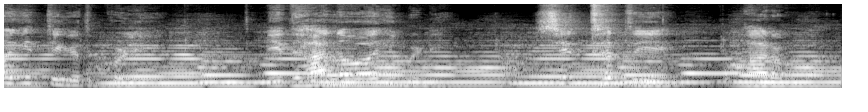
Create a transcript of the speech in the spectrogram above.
ನಿಧಾನವಾಗಿ ತೆಗೆದುಕೊಳ್ಳಿ. ನಿಧಾನವಾಗಿ ಬಿಡಿ. ಸಿದ್ಧತೆ ಆರಂಭ.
